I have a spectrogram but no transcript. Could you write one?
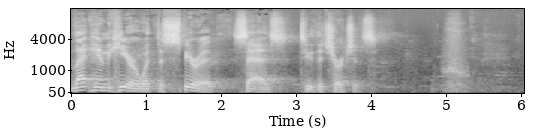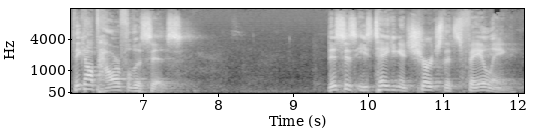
let him hear what the Spirit says to the churches. Whew. Think how powerful this is. This is, he's taking a church that's failing,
